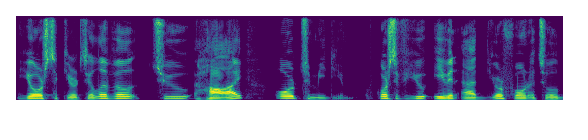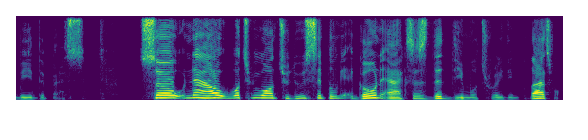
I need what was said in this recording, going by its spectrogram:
your security level to high or to medium. Of course, if you even add your phone, it will be the best. So now what we want to do is simply go and access the demo trading platform.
